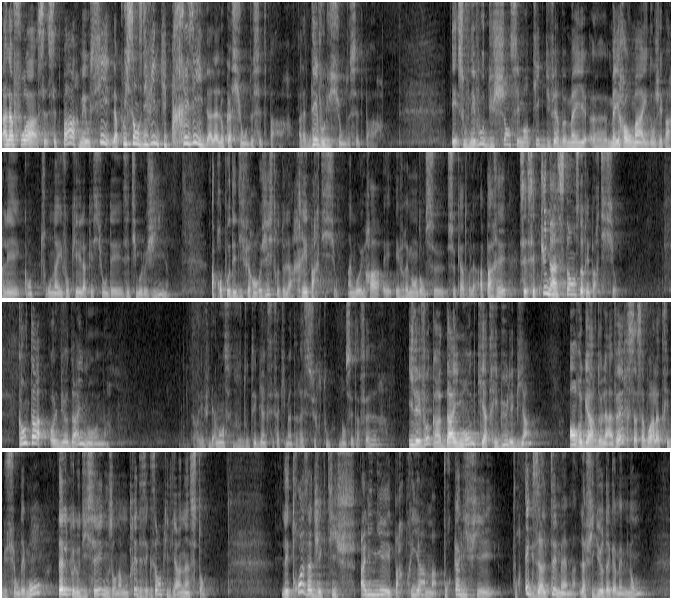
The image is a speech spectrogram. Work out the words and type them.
à la fois cette part, mais aussi la puissance divine qui préside à l'allocation de cette part, à la dévolution de cette part. Et souvenez-vous du champ sémantique du verbe euh, meiraomai dont j'ai parlé quand on a évoqué la question des étymologies à propos des différents registres de la répartition. Un Moira est, vraiment dans ce, cadre-là. Apparaît, c'est une instance de répartition. Quant à Olbiodaimon, Évidemment, vous vous doutez bien que c'est ça qui m'intéresse surtout dans cette affaire. Il évoque un daimon qui attribue les biens en regard de l'inverse, à savoir l'attribution des mots, tel que l'Odyssée nous en a montré des exemples il y a un instant. Les trois adjectifs alignés par Priam pour qualifier, pour exalter même la figure d'Agamemnon,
